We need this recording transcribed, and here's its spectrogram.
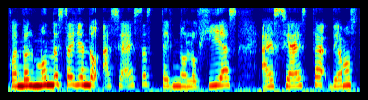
cuando el mundo está yendo hacia estas tecnologías, hacia esta, digamos,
